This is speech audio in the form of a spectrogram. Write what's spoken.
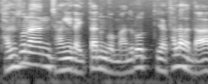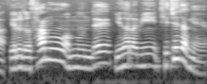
단순한 장애가 있다는 것만으로 그냥 탈락한다. 예를 들어 사무 업무인데 이 사람이 지체장애예요.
